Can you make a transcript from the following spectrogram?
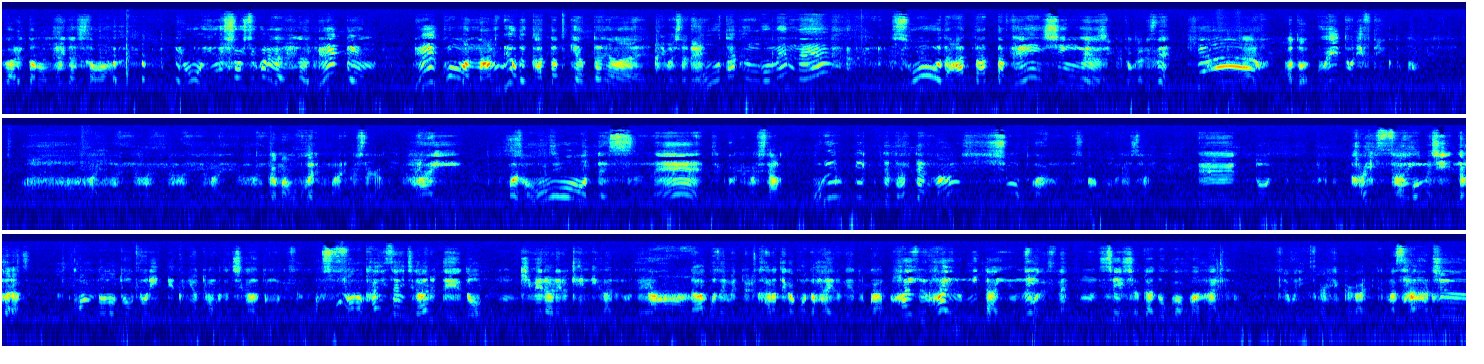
その開催地がある程度決められる権利があるのであこさん今言ったように空手が今度入るねとか。入る入るみたいよね。そうですね、うん、正式かどうかわかんないけど、はい、そういうふうに変化があるみたいな、まあ、30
